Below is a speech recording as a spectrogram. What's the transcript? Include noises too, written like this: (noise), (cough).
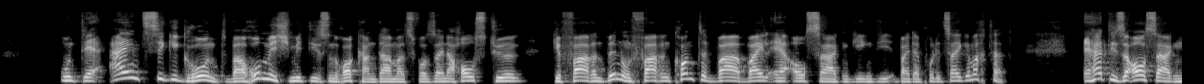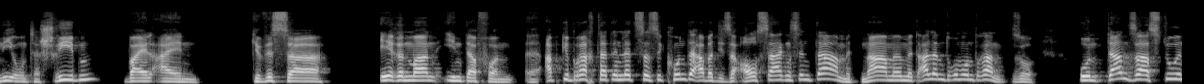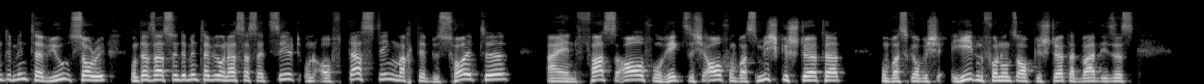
Und der einzige Grund, warum ich mit diesen Rockern damals vor seiner Haustür gefahren bin und fahren konnte, war, weil er Aussagen gegen die bei der Polizei gemacht hat. Er hat diese Aussagen nie unterschrieben, weil ein gewisser Ehrenmann ihn davon äh, abgebracht hat in letzter Sekunde, aber diese Aussagen sind da, mit Name, mit allem drum und dran. So. Und dann saßt du in dem Interview, sorry, und da saßt du in dem Interview und hast das erzählt. Und auf das Ding macht er bis heute ein Fass auf und regt sich auf. Und was mich gestört hat und was, glaube ich, jeden von uns auch gestört hat, war dieses,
